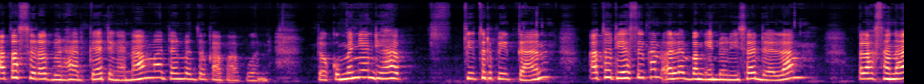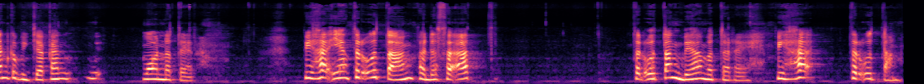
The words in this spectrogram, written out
atau surat berharga dengan nama dan bentuk apa pun. Dokumen yang diterbitkan atau dihasilkan oleh Bank Indonesia dalam pelaksanaan kebijakan moneter. Pihak yang terutang pada saat terutang bea materai. Pihak terutang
